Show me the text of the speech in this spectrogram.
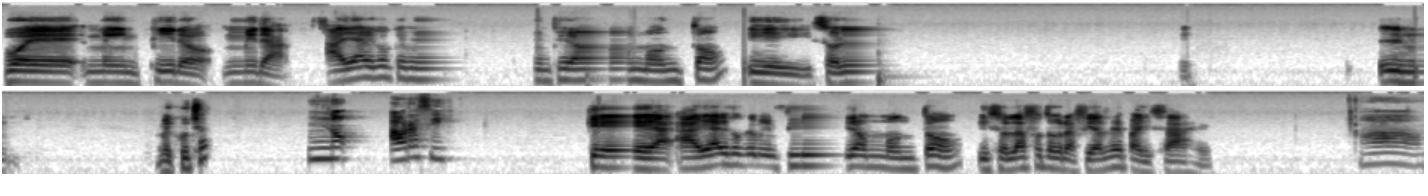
Pues me inspiro, mira, hay algo que me inspira un montón y son... ¿Me escucha? No, ahora sí. Que hay algo que me inspira un montón y son las fotografías de paisaje. Ah,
